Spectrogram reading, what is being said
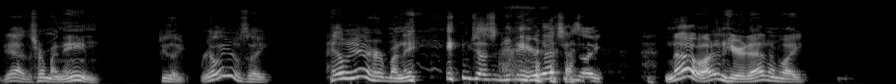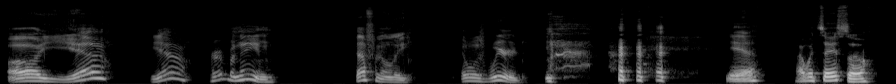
yeah, I just heard my name. She's like, really? I was like, hell yeah, I heard my name. Justin, you didn't hear that? She's like, no, I didn't hear that. And I'm like, oh yeah, yeah, heard my name. Definitely. It was weird. yeah, I would say so.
